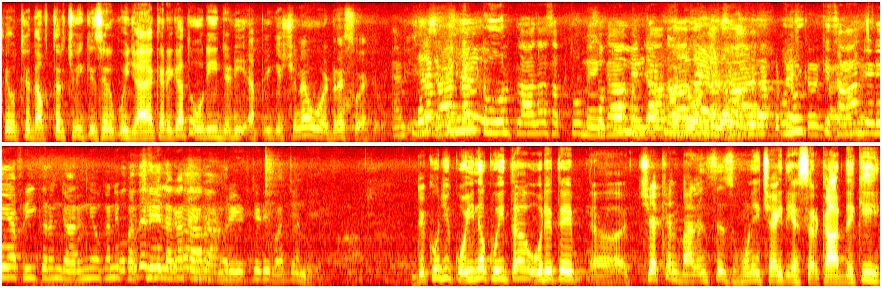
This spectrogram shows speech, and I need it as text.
ਤੇ ਉੱਥੇ ਦਫ਼ਤਰ 'ਚ ਵੀ ਕਿਸੇ ਨੂੰ ਕੋਈ ਜਾਇਆ ਕਰੇਗਾ ਤਾਂ ਉਹਦੀ ਜਿਹੜੀ ਐਪਲੀਕੇਸ਼ਨ ਹੈ ਉਹ ਐਡਰੈਸ ਹੋਇਆ ਕਰੇ ਐਮਪੀ ਦਾ ਟੋਲ ਪਲਾਜ਼ਾ ਸਭ ਤੋਂ ਮਹਿੰਗਾ ਪੰਜਾਬ ਦਾ ਉਹਨੂੰ ਕਿਸਾਨ ਜਿਹੜੇ ਆ ਫ੍ਰੀ ਕਰਨ ਜਾ ਰਹੇ ਨੇ ਉਹ ਕਹਿੰਦੇ ਪਰਚੇ ਦੇ ਲਗਾਤਾਰ ਰੇਟ ਜਿਹੜੇ ਵੱਧ ਜਾਂਦੇ ਆ। ਦੇਖੋ ਜੀ ਕੋਈ ਨਾ ਕੋਈ ਤਾਂ ਉਹਦੇ ਤੇ ਚੈੱਕ ਐਂਡ ਬੈਲੈਂਸਸ ਹੋਣੇ ਚਾਹੀਦੇ ਆ ਸਰਕਾਰ ਦੇ ਕਿ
